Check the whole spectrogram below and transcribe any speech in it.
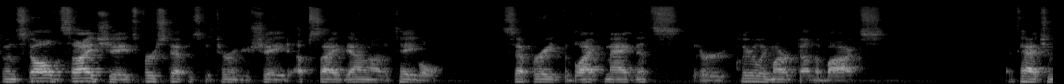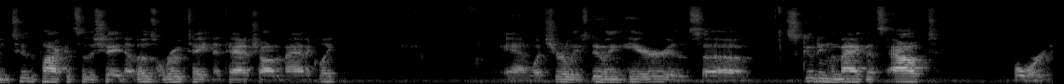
To install the side shades, first step is to turn your shade upside down on a table. Separate the black magnets that are clearly marked on the box attach them to the pockets of the shade. Now those will rotate and attach automatically. And what Shirley's doing here is uh, scooting the magnets outboard.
